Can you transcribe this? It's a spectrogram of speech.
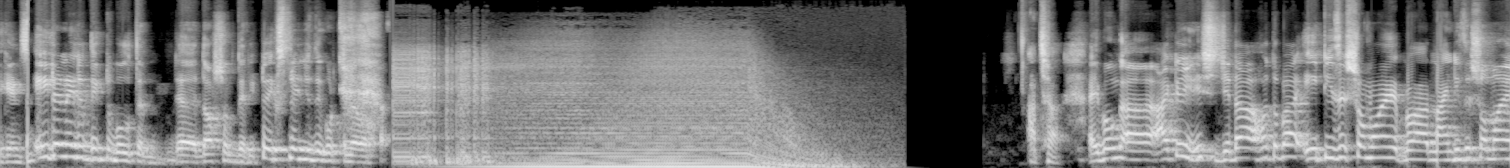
এগেনস্ট এইটা নিয়ে যদি একটু বলতেন দর্শকদের একটু এক্সপ্লেন যদি করতেন ব্যাপারটা। আচ্ছা এবং আরেকটা জিনিস যেটা হয়তো বা এইটিজ এর সময় বা নাইনটিজ এর সময়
